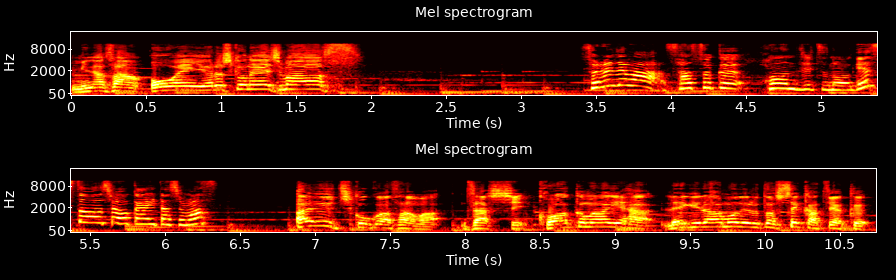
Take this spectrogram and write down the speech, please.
皆さん応援よろしくお願いします。それでは早速本日のゲストを紹介いたします相内ココアさんは雑誌「小悪魔アゲハ」レギュラーモデルとして活躍。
